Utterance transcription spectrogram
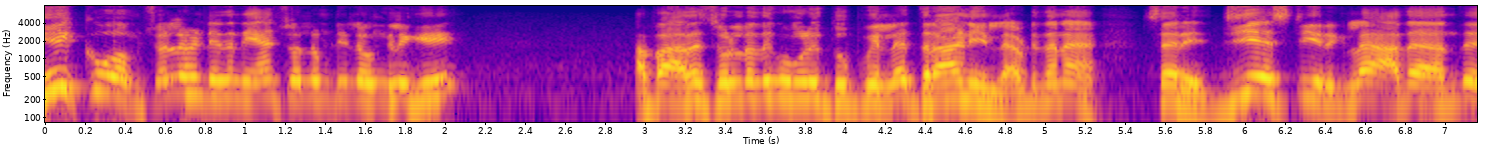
நீக்குவோம். சொல்ல வேண்டியதானே ஏன் சொல்ல முடியல உங்களுக்கு? அப்போ அதை சொல்கிறதுக்கு உங்களுக்கு துப்பு இல்லை திராணி இல்லை. அப்படி தானே சரி ஜிஎஸ்டி இருக்குல்ல அதை வந்து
